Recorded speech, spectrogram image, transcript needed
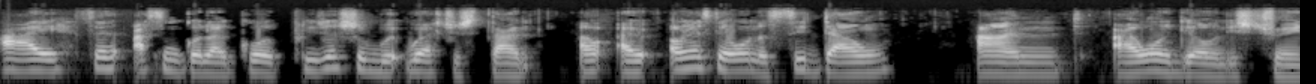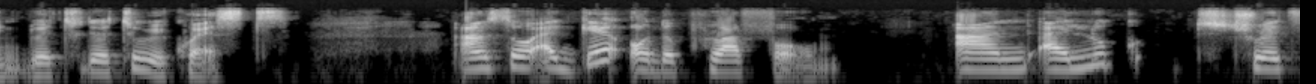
I said, asking God, like, God, please just show me where I should stand. I, I honestly, I want to sit down and I want to get on this train. There were two, there were two requests. And so I get on the platform and I look straight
